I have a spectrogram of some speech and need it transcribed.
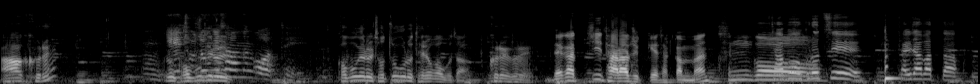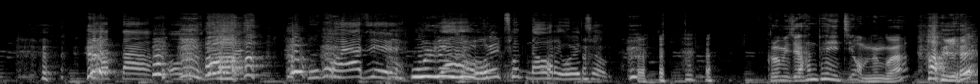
아 그래? 응, 그얘 거북이를- 조종에서 하는 거 같아. 거북이를 저쪽으로 데려가 보자. 그래 그래. 내가 찌 달아줄게 잠깐만. 큰 거. 잡어 그렇지. 잘 잡았다. 잡았다. 어 그대로 보고 와야지. 야 월척 나와라 월척. 그럼 이제 한 팬이 찌 없는 거야? 아 예?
